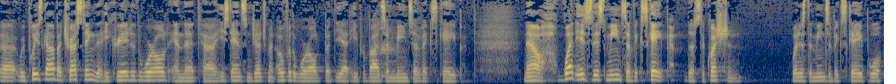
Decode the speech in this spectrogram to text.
uh, we please God by trusting that He created the world and that uh, He stands in judgment over the world, but yet He provides a means of escape. Now, what is this means of escape? That's the question. What is the means of escape? Well,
